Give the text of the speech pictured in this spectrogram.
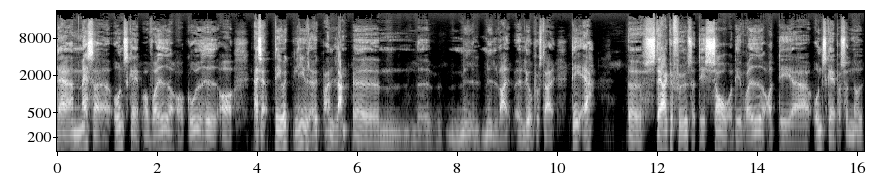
Der er masser af ondskab og vrede og godhed. Og, altså, det er jo ikke, livet er jo ikke bare en lang øh, øh middel, middelvej øh, lever på steg. Det er øh, stærke følelser. Det er sorg, og det er vrede, og det er ondskab og sådan noget.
